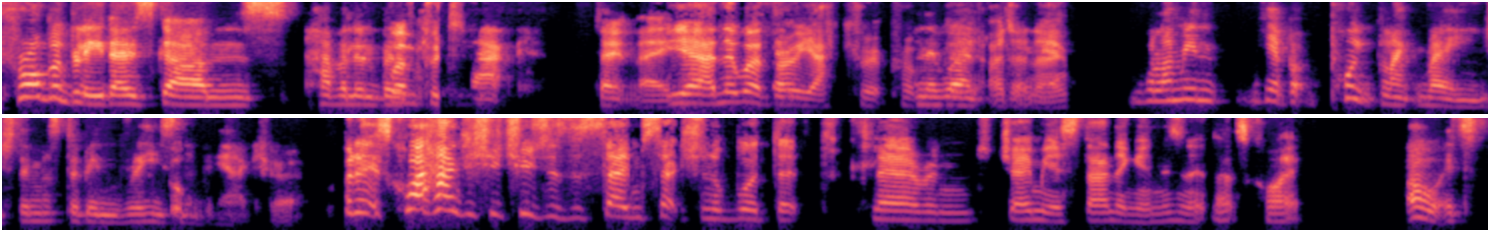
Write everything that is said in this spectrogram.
probably those guns have a little bit Weren't of pretty- attack, don't they? Yeah, and they weren't very accurate, And probably. they weren't I don't know. Well, I mean, yeah, but point blank range, they must have been reasonably accurate. But it's quite handy she chooses the same section of wood that Claire and Jamie are standing in, isn't it? That's quite. Oh, it's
